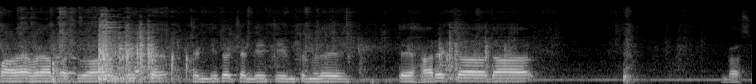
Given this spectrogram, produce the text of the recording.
ਪਾਲਿਆ ਹੋਇਆ ਪਸ਼ੂ ਆ ਉਸਦੀ ਚੰਗੀ ਤੋਂ ਚੰਗੀ ਕੀਮਤ ਮਿਲੇ ਤੇ ਹਰ ਇੱਕ ਦਾ ਬਸ।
